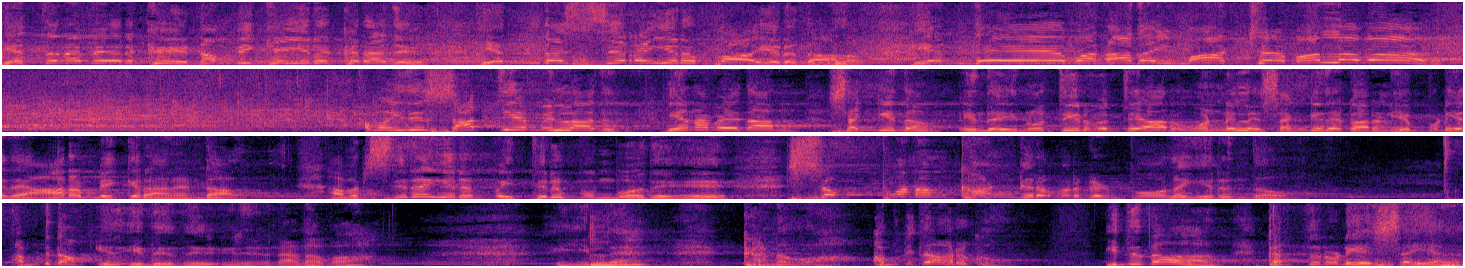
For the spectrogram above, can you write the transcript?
எத்தனை பேருக்கு நம்பிக்கை இருக்கிறது? எந்த சிறையிருப்பா இருந்தாலும். என் தேவன் அதை மாற்ற வல்லவர். அப்போ இது சாத்தியம் இல்லாது. எனவேதான் சங்கீதம் இந்த நூத்தி இருபத்தி ஆறு ஒண்ணுல சங்கீதக்காரன் எப்படி அதை ஆரம்பிக்கிறார் என்றால் அவர் சிறையிருப்பை திருப்பும் போது சொப்பனம் காண்கிறவர்கள் போல இருந்தோம். அப்படிதான். இது இது இது இது நனவா? இல்ல கனவா? அப்படிதான் இருக்கும். இதுதான் கர்த்தருடைய செயல்.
